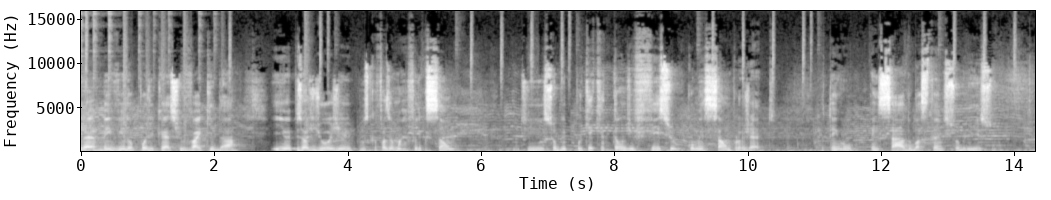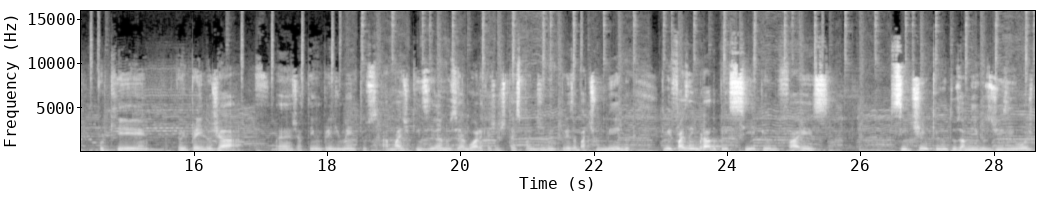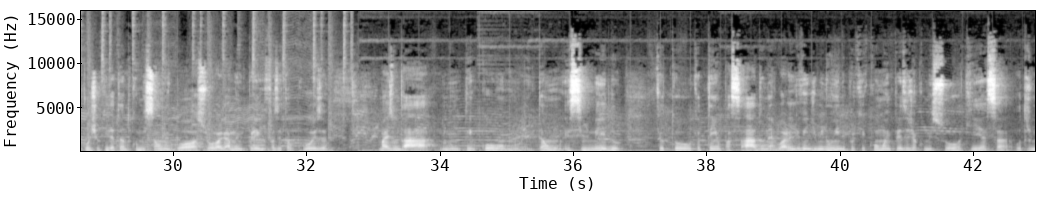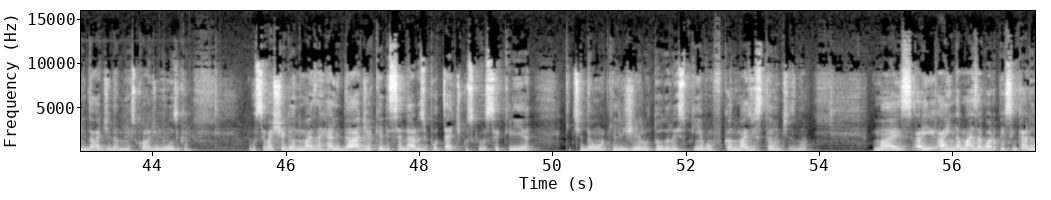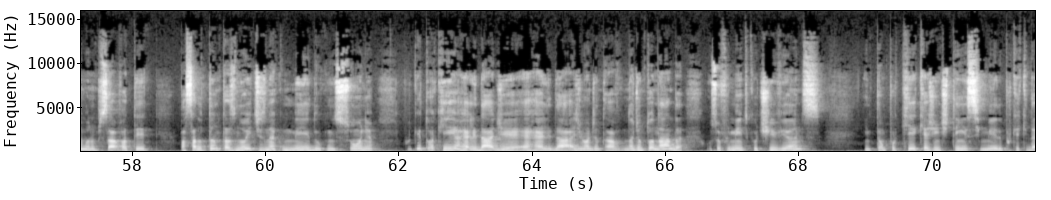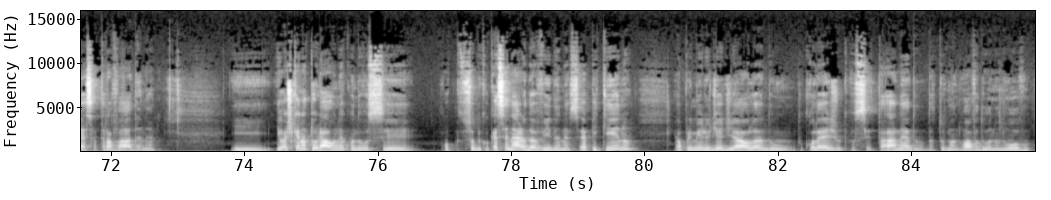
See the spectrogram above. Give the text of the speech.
André, bem-vindo ao podcast Vai Que Dá. E o episódio de hoje busca fazer uma reflexão de, sobre por que, que é tão difícil começar um projeto. Eu tenho pensado bastante sobre isso, porque eu empreendo já, é, já tenho empreendimentos há mais de 15 anos e agora que a gente está expandindo a empresa, bate um medo que me faz lembrar do princípio, me faz sentir o que muitos amigos dizem hoje, poxa, eu queria tanto começar um negócio ou largar meu emprego e fazer tal coisa, mas não dá, não tem como. Então, esse medo que eu tô, que eu tenho passado, né? Agora ele vem diminuindo porque como a empresa já começou aqui, essa outra unidade da minha escola de música, você vai chegando mais na realidade, aqueles cenários hipotéticos que você cria que te dão aquele gelo todo na espinha vão ficando mais distantes, né? Mas aí, ainda mais agora, eu penso em caramba, eu não precisava ter passado tantas noites né, com medo, com insônia, porque estou aqui, a realidade é a realidade, não, adiantava, não adiantou nada o sofrimento que eu tive antes. Então, por que, que a gente tem esse medo? Por que, que dá essa travada, né? E eu acho que é natural, né? Quando você... Sobre qualquer cenário da vida, né? Você é pequeno, é o primeiro dia de aula do, do colégio que você está, né, do, da turma nova, do ano novo,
